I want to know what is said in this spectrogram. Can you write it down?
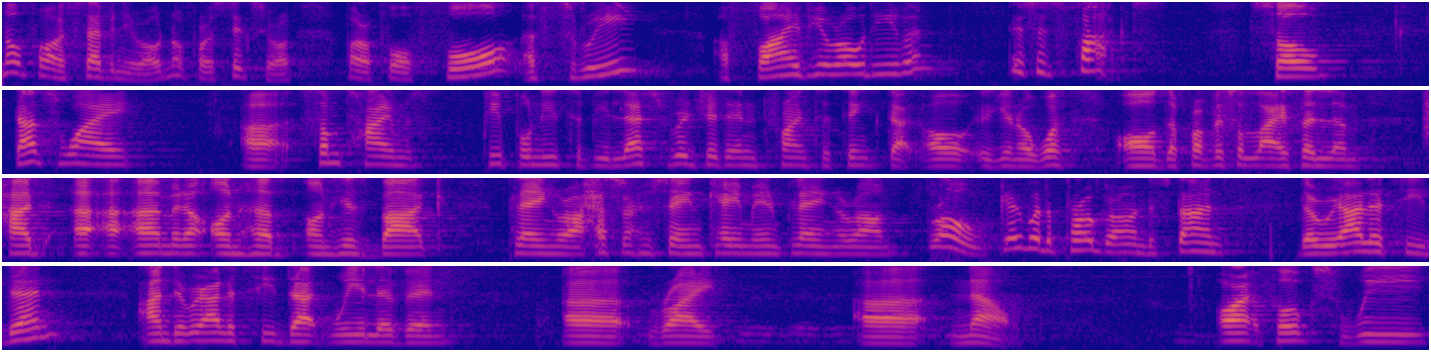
Not for a seven year old, not for a six year old, but for a four, a three, a five year old, even. This is facts. So that's why uh, sometimes people need to be less rigid in trying to think that, oh, you know, what, oh, the Prophet ﷺ had uh, Amina on, her, on his back playing around. Hassan Hussein came in playing around. Bro, get with the program, understand the reality then and the reality that we live in uh, right uh, now. All right, folks, we,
